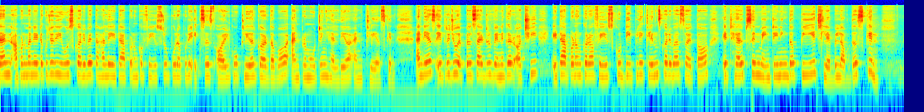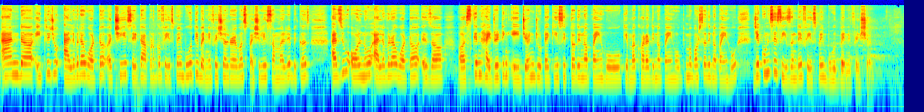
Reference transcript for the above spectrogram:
ଦେନ୍ ଆପଣମାନେ ଏଇଟାକୁ ଯଦି ୟୁଜ୍ କରିବେ ତାହେଲେ ଏଇଟା ଆପଣଙ୍କ ଫେସ୍ରୁ ପୁରାପୁରି ଏକ୍ସେସ୍ ଅଏଲ୍କୁ କ୍ଲିଅର୍ କରିଦେବ and promoting healthier and clear skin and yes ଏଥିରେ ଯେଉଁ ଆପଲ୍ ସାଇଡ଼ର୍ ଭିନେଗାର ଅଛି ଏଇଟା ଆପଣଙ୍କର ଫେସ୍କୁ ଡିପ୍ଲି କ୍ଲିନ୍ସ କରିବା ସହିତ it helps in maintaining the P H ଲେବଲ୍ ଅଫ୍ ଦ ସ୍କିନ୍ एंड ये uh, जो आलोवेरा वाटर अच्छी से फेस पे बहुत ही बेनिफिशियल रहा स्पेशली समर रे because as you all know aloe vera water is a skin hydrating agent जोटा कि शीत दिन हो कि खरा दिन हो कि बर्षा दिन हो जेकोसी सीजन रे फेस पे बहुत बेनिफिशियल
